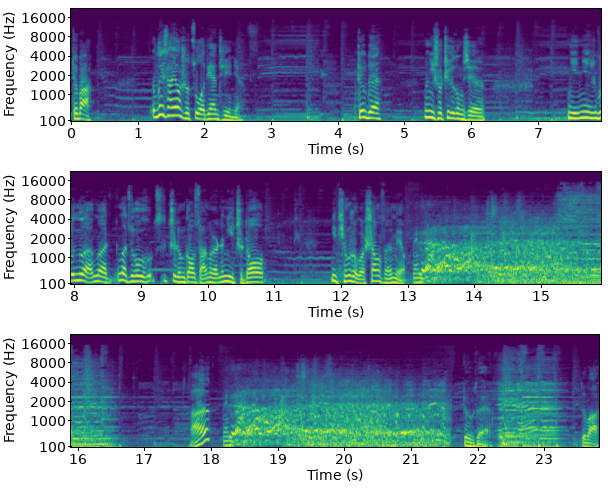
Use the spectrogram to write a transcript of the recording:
对吧？为啥要说坐电梯呢？对不对？那你说这个东西？你你问我我我最后只能告诉他我说那你知道你听说过上坟没有？啊？对不对？对吧？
